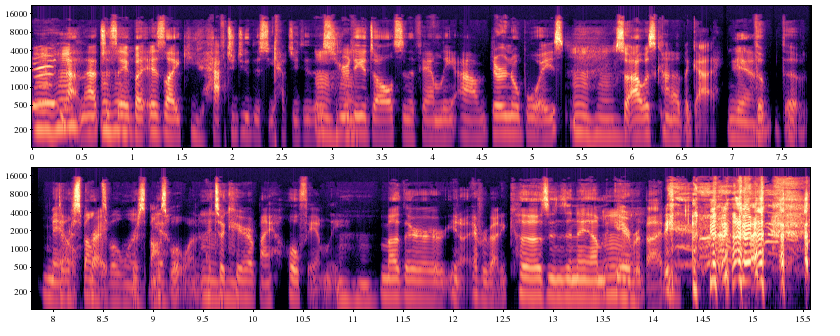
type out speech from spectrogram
Mhm, not not to say, mhm. but it's like you have to do this, you have to do this. You're Mhm. the adults in the family. Um, there are no boys, Mm-hmm. so I was kind of the guy, Yeah. the the male, right, responsible one, yeah. responsible one. I took care of my whole family, mm-hmm. mother, you know, everybody, cousins and them, Mm. everybody.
